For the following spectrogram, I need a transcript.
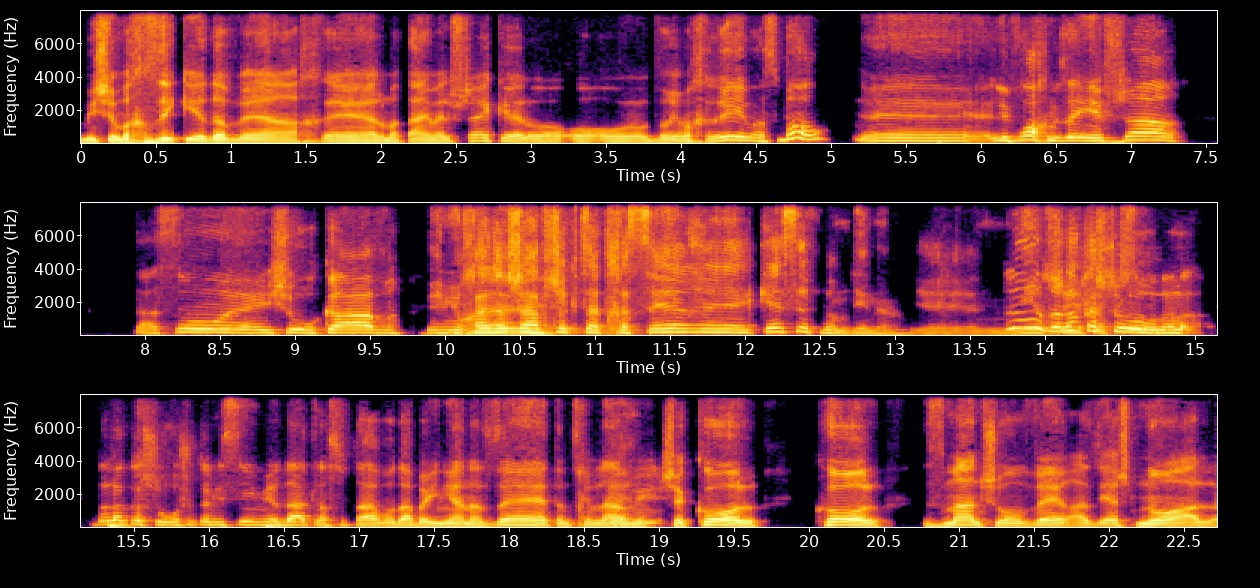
מי שמחזיק ידווח אה, על 200 אלף שקל או, או, או דברים אחרים, אז בואו, אה, לברוח מזה אי אפשר, תעשו אה, אישור קו. במיוחד ו... עכשיו שקצת חסר כסף במדינה. לא, זה לא קשור, זה לא, זה לא קשור, רשות המיסים יודעת לעשות את העבודה בעניין הזה, אתם צריכים כן. להבין שכל, כל... זמן שעובר, אז יש נוהל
